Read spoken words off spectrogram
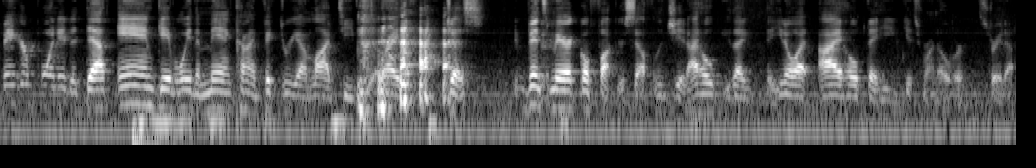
finger pointed to death and gave away the mankind victory on live TV. Right. Just Vince Merrick, go fuck yourself. Legit. I hope like you know what? I hope that he gets run over straight up.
